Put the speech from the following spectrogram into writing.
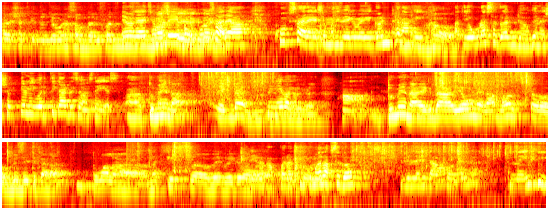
तर शक्यतो जेवढं समजावी पण हे बघा मस्त याच्यामध्ये आहे, भरपूर एकदम. साऱ्या खूप साऱ्या याच्यामध्ये वेगवेगळे गंठन आहे हो. आता एवढा सगळा व्हिडिओ घेणं शक्य नाही वरती काढायचं श्रेयस तुम्ही ना एकदा हे बघा. हा तुम्ही ना एकदा येऊन आहे ना मस्त व्हिजिट करा तुम्हाला नक्कीच हे वेगवेगळं बघा परत मी तुम्हाला सगळं ज्वेलरी दाखवते. नाही नाही.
